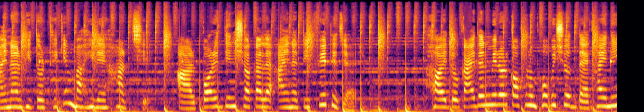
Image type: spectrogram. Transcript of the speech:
আয়নার ভিতর থেকে বাহিরে হাঁটছে আর পরের দিন সকালে আয়নাটি ফেটে যায়। হয়তো কায়দান মিরর কখনো ভবিষ্যৎ দেখায়নি,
